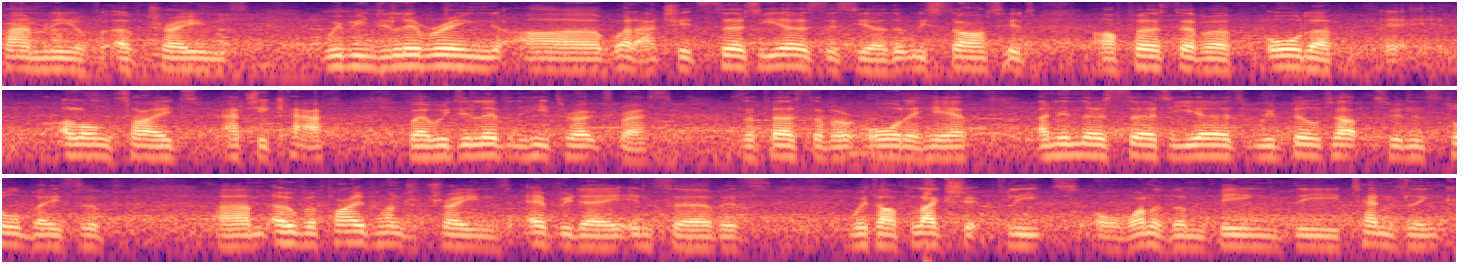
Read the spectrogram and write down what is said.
family of, of trains. We've been delivering, uh, well actually it's 30 years this year that we started our first ever order eh, alongside actually CAF where we delivered the Heathrow Express. It's the first ever order here And in those 30 years, we've built up to an install base of um, over 500 trains every day in service, with our flagship fleet, or one of them being the Thameslink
